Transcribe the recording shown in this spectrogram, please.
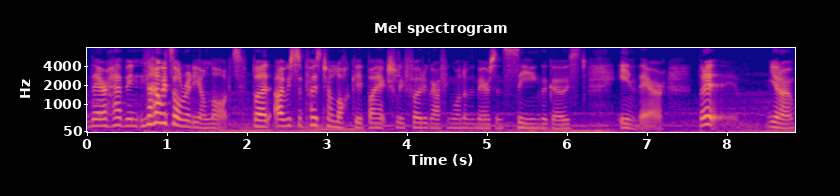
there have been... Now it's already unlocked, but I was supposed to unlock it by actually photographing one of the mirrors and seeing the ghost in there. But, it, you know,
